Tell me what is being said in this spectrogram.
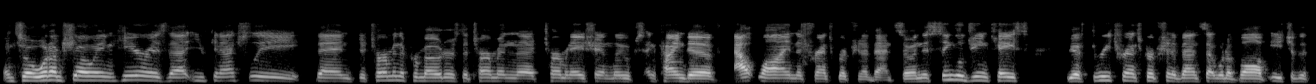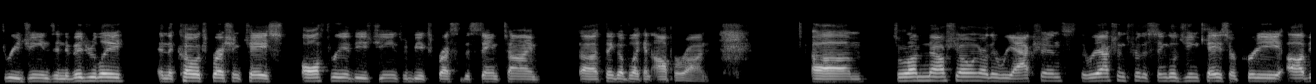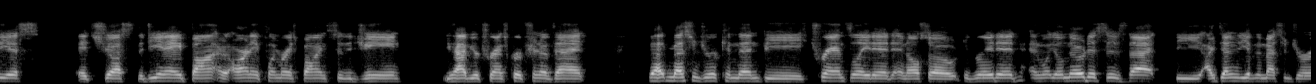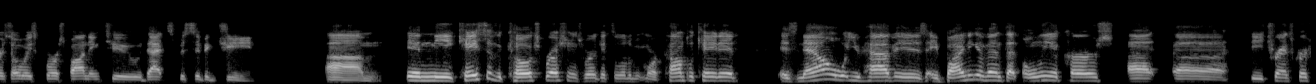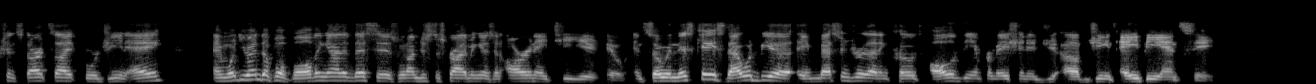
And so what I'm showing here is that you can actually then determine the promoters, determine the termination loops, and kind of outline the transcription events. So in this single gene case, you have three transcription events that would evolve each of the three genes individually. In the co-expression case, all three of these genes would be expressed at the same time. Uh, think of like an operon. Um, so what I'm now showing are the reactions. The reactions for the single gene case are pretty obvious. It's just the DNA or RNA polymerase binds to the gene. You have your transcription event. That messenger can then be translated and also degraded. And what you'll notice is that the identity of the messenger is always corresponding to that specific gene. Um, in the case of the co-expression is where it gets a little bit more complicated is now what you have is a binding event that only occurs at uh, the transcription start site for gene A and what you end up evolving out of this is what I'm just describing as an RNA TU. And so in this case, that would be a, a messenger that encodes all of the information in, of genes A, B, and C.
